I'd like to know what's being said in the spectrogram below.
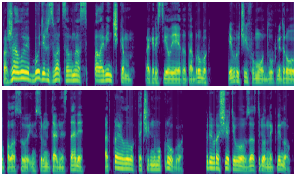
«Пожалуй, будешь зваться у нас половинчиком», — окрестил я этот обрубок и, вручив ему двухметровую полосу инструментальной стали, отправил его к точильному кругу, превращать его в заостренный клинок.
